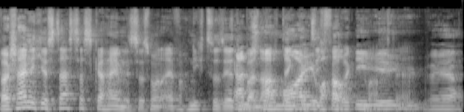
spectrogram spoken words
wahrscheinlich ist das das Geheimnis, dass man einfach nicht so sehr Ganz drüber nachdenkt und sich verrückt nicht. macht. Ja. Ja.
